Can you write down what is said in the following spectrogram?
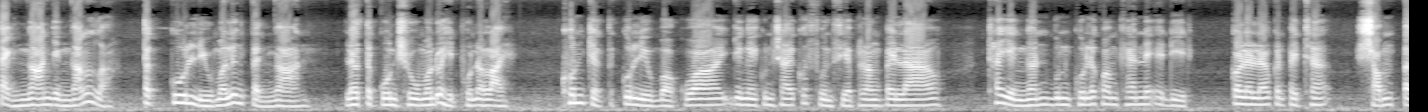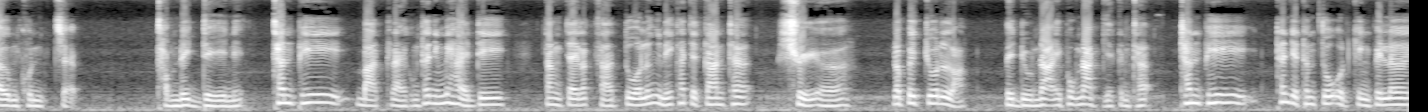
แต่งงานอย่างนั้นเหรอตระกูลหลิวมาเรื่องแต่งงาน แล้วตระกูลชูมาด้วยเหตุผลอะไร คนจากตระกูลหลิวบอกว่ายังไงคุณชายก็สูญเสียพลังไปแล้ว ถ้าอย่างนั้นบุญคุณและความแค้นในอดีต ก็แล้วแล้วกันไปเถอะช้ำเติมคุณเจ็บทำได้ดีนี่ ท่านพี่บาดแผลของท่านยังไม่หายดี ตั้งใจรักษาตัวเรื่องอื่นนี้ข้าจัดการเถอะชุยเอ๋อเราไปจวนหลักไปดูหน้าไอ้พวกน่าเกลียดกันเถอะท่านพี่ท่านอย่าทำตัวอดเก่งไปเลย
